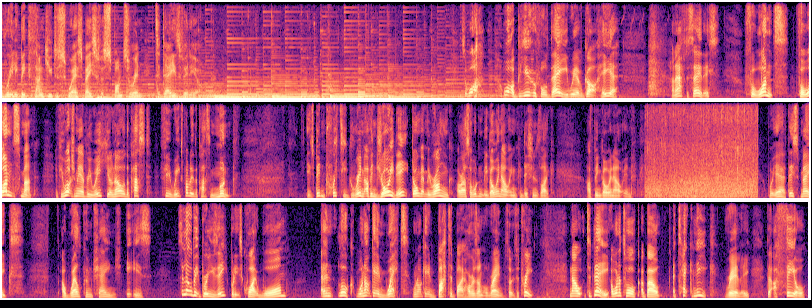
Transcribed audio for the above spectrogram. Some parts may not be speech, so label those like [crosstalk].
A really big thank you to Squarespace for sponsoring today's video. So what, what a beautiful day we have got here. And I have to say this, for once, for once, man. If you watch me every week, you'll know the past few weeks, probably the past month, it's been pretty grim. I've enjoyed it, don't get me wrong, or else I wouldn't be going out in conditions like I've been going out in. But yeah, this makes a welcome change. It is, it's a little bit breezy, but it's quite warm. And look, we're not getting wet. We're not getting battered by horizontal rain. So it's a treat. Now, today I want to talk about a technique, really, that I feel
